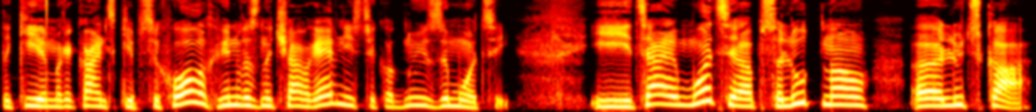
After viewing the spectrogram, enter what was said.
такий американський психолог, він визначав ревність як одну із емоцій. І ця емоція абсолютно е, людська.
